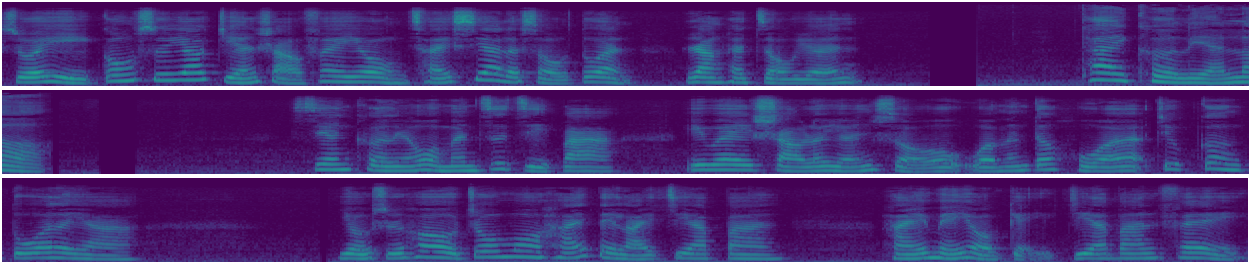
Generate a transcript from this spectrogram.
所以公司要减少费用，才下了手段让他走人。太可怜了。先可怜我们自己吧，因为少了人手，我们的活就更多了呀。有时候周末还得来加班，还没有给加班费。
